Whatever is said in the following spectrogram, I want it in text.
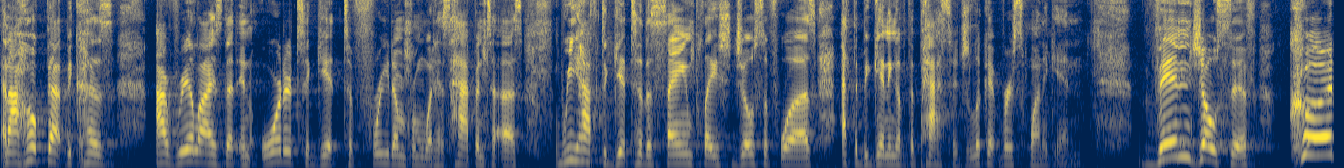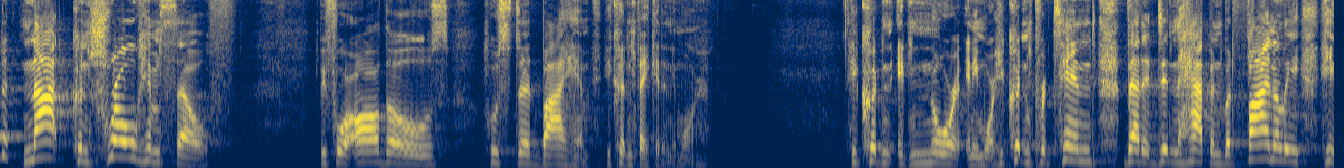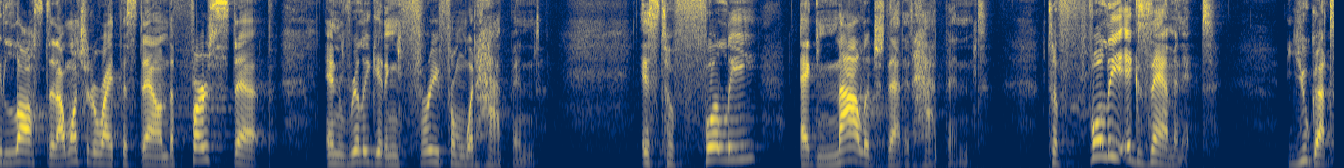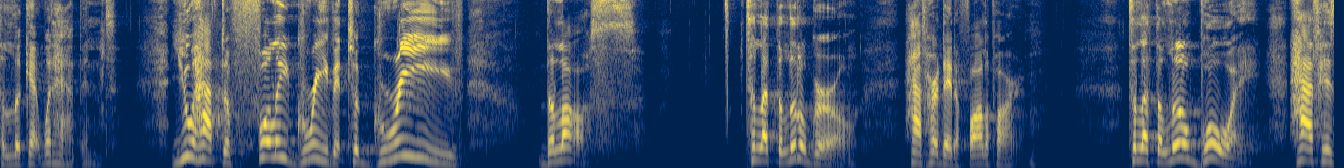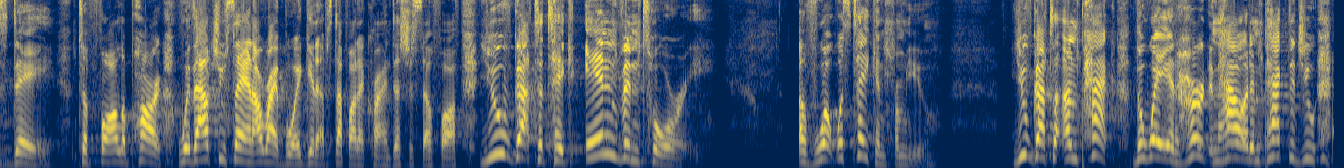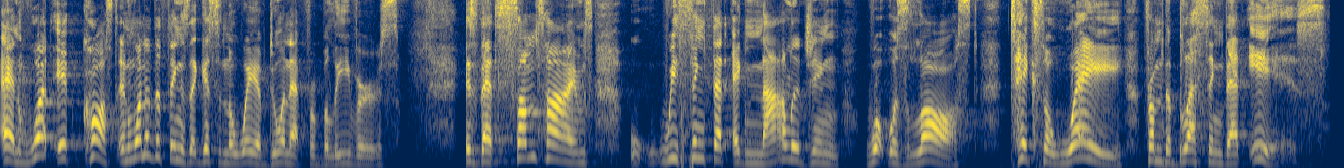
And I hope that because I realize that in order to get to freedom from what has happened to us, we have to get to the same place Joseph was at the beginning of the passage. Look at verse 1 again. Then Joseph could not control himself before all those who stood by him. He couldn't fake it anymore. He couldn't ignore it anymore. He couldn't pretend that it didn't happen, but finally he lost it. I want you to write this down. The first step in really getting free from what happened is to fully acknowledge that it happened, to fully examine it. You got to look at what happened. You have to fully grieve it, to grieve the loss, to let the little girl have her day to fall apart, to let the little boy have his day to fall apart without you saying, All right, boy, get up, stop all that crying, dust yourself off. You've got to take inventory of what was taken from you. You've got to unpack the way it hurt and how it impacted you and what it cost. And one of the things that gets in the way of doing that for believers is that sometimes we think that acknowledging what was lost takes away from the blessing that is.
